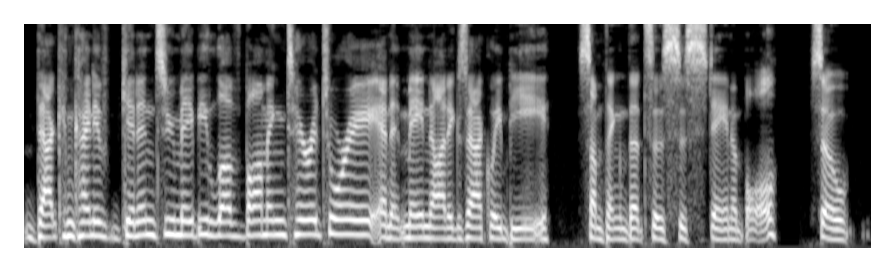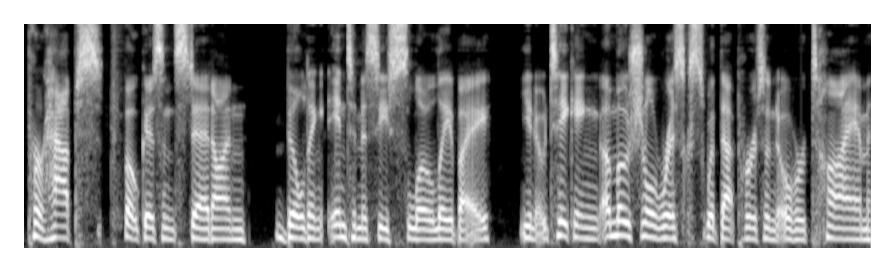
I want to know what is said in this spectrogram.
that can kind of get into maybe love bombing territory, and it may not exactly be something that's as sustainable. So perhaps focus instead on building intimacy slowly by, you know, taking emotional risks with that person over time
